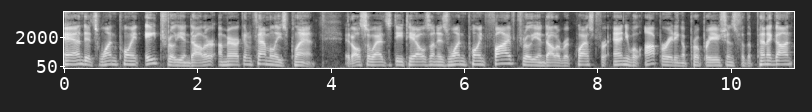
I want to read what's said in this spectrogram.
and its $1.8 trillion American Families Plan. It also adds details on his $1.5 trillion request for annual operating appropriations for the Pentagon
